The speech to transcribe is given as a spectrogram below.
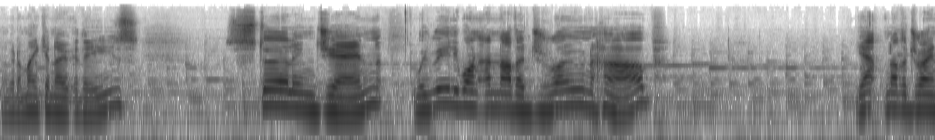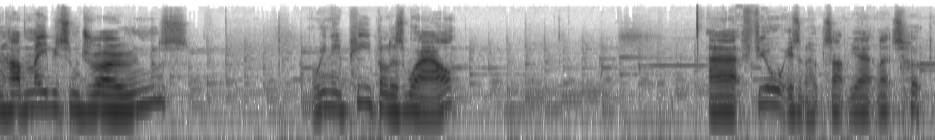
I'm going to make a note of these. Stirling gen. We really want another drone hub. Yeah, another drone hub. Maybe some drones. We need people as well. Uh, fuel isn't hooked up yet. Let's hook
